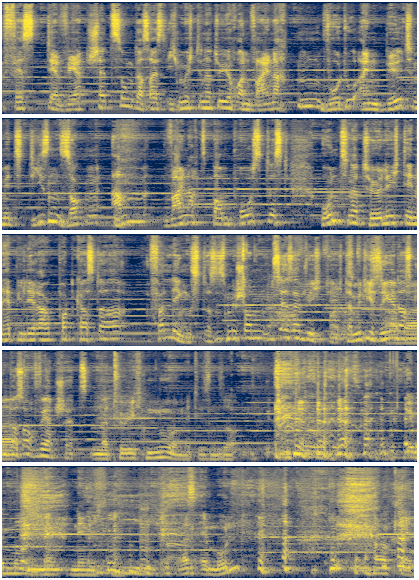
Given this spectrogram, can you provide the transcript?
Fest der Wertschätzung. Das heißt, ich möchte natürlich auch an Weihnachten, wo du ein Bild mit diesen Socken am Weihnachtsbaum postest und natürlich den Happy Lehrer Podcaster verlinkst. Das ist mir schon ja, sehr, sehr wichtig, damit ich sehe, dass du das auch wertschätzt. Natürlich nur mit diesen Socken. Im Mund nehme ich. Was? Im Mund? okay.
